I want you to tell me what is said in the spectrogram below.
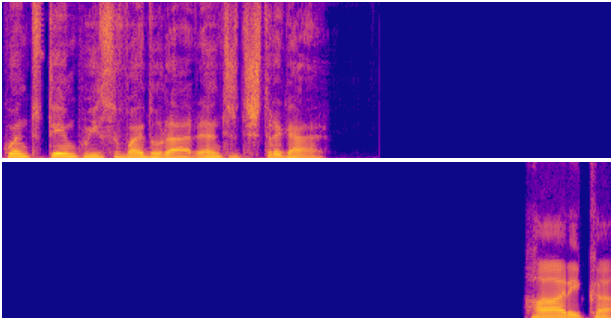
Quanto tempo isso vai durar antes de estragar? Harika.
